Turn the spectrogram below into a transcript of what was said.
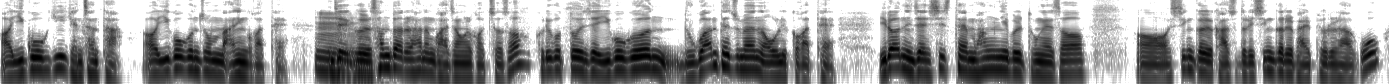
아, 이 곡이 괜찮다. 어, 이 곡은 좀 아닌 것 같아. 음. 이제 그걸 선별을 하는 과정을 거쳐서 그리고 또 이제 이 곡은 누구한테 주면 어울릴 것 같아. 이런 이제 시스템 확립을 통해서 어, 싱글 가수들이 싱글을 발표를 하고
